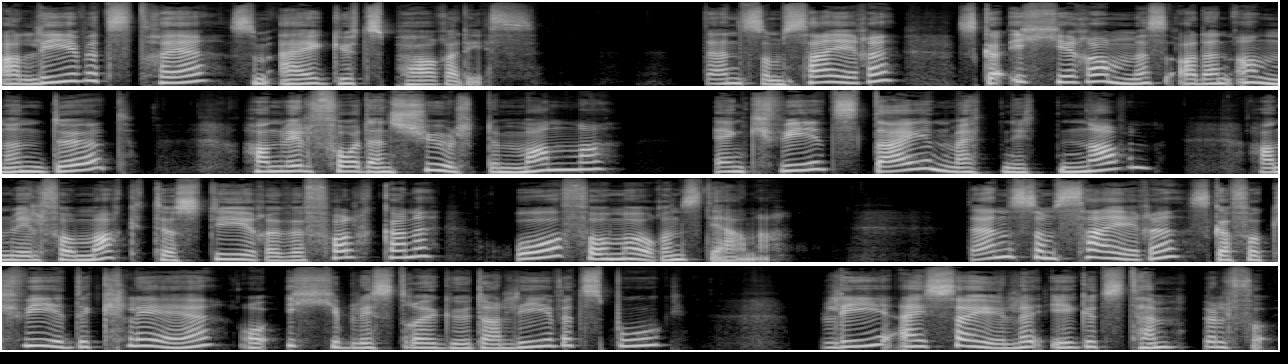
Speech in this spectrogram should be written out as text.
av livets tre som er Guds paradis. Den som seirer, skal ikke rammes av den annen død, han vil få den skjulte manna, en hvit stein med et nytt navn, han vil få makt til å styre over folkene og få morgenstjerna. Den som seirer skal få hvite klede og ikke bli strøket ut av livets bok, bli ei søyle i Guds tempel for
